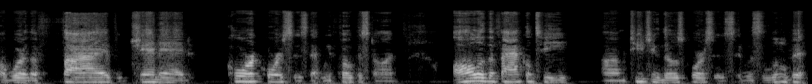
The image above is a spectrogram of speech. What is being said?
were the five Gen Ed core courses that we focused on. All of the faculty um, teaching those courses, it was a little bit,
